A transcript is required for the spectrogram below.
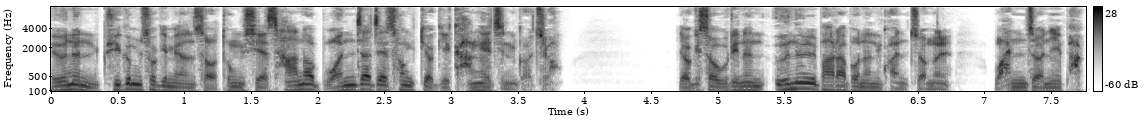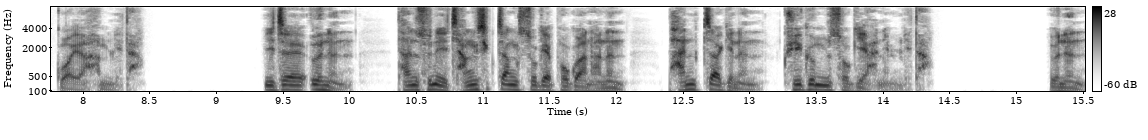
은은 귀금속이면서 동시에 산업 원자재 성격이 강해진 거죠. 여기서 우리는 은을 바라보는 관점을 완전히 바꿔야 합니다. 이제 은은 단순히 장식장 속에 보관하는 반짝이는 귀금속이 아닙니다. 은은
